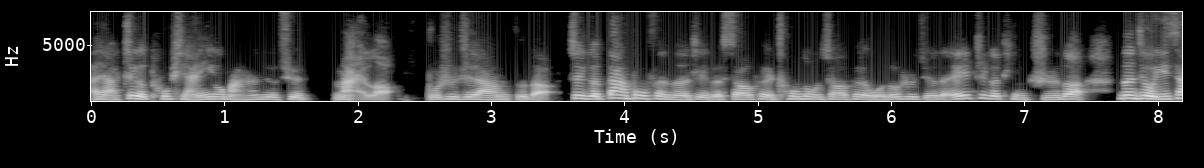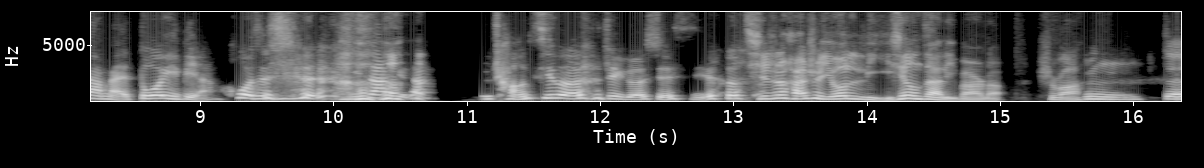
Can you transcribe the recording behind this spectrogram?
哎呀，这个图便宜，我马上就去买了，不是这样子的。这个大部分的这个消费，冲动消费，我都是觉得，哎，这个挺值的，那就一下买多一点，或者是 一下给他长期的 这个学习。其实还是有理性在里边的，是吧？嗯，对，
